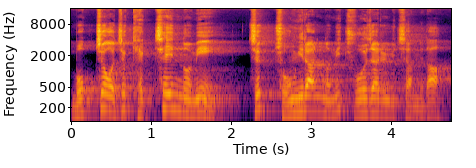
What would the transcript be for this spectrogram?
목적어 즉 객체인 놈이 즉 종이라는 놈이 주어 자리를 위치합니다.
